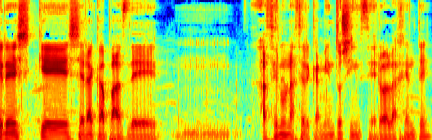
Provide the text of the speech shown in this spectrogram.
¿Crees que será capaz de mm, hacer un acercamiento sincero a la gente?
